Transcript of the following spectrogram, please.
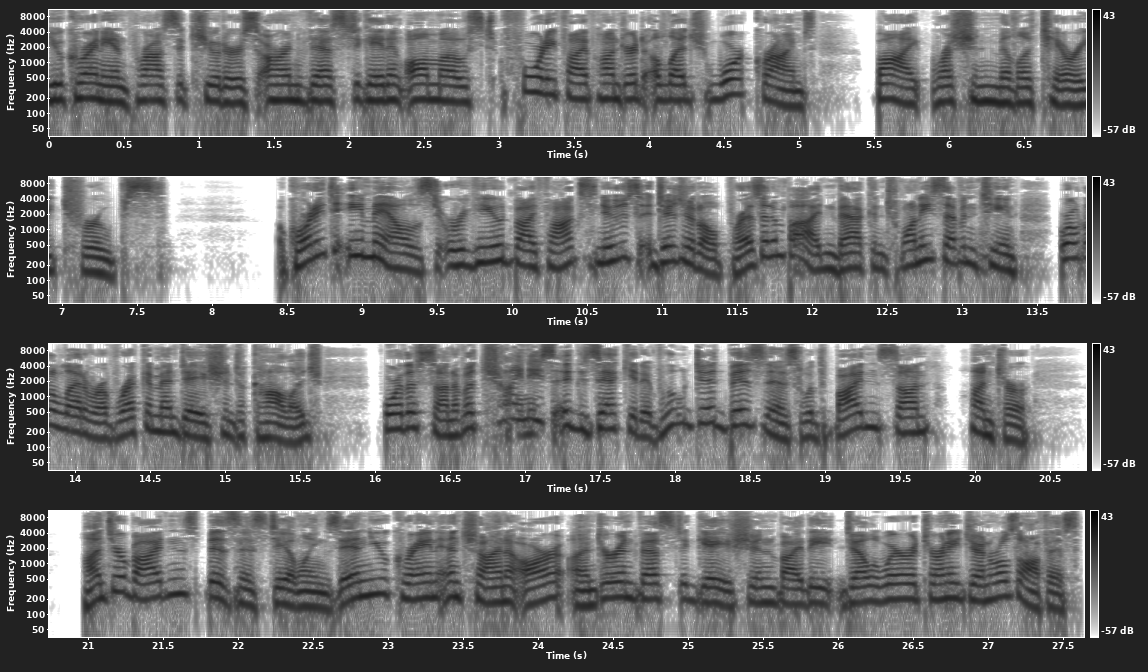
Ukrainian prosecutors are investigating almost 4,500 alleged war crimes by Russian military troops. According to emails reviewed by Fox News Digital, President Biden back in 2017 wrote a letter of recommendation to college for the son of a Chinese executive who did business with Biden's son, Hunter. Hunter Biden's business dealings in Ukraine and China are under investigation by the Delaware Attorney General's office.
